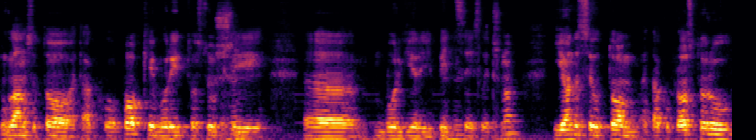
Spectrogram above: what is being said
Uglavnom su to tako poke, burrito, sushi, mm -hmm. uh, burgeri, pice mm -hmm. i slično. I onda se u tom e, tako prostoru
